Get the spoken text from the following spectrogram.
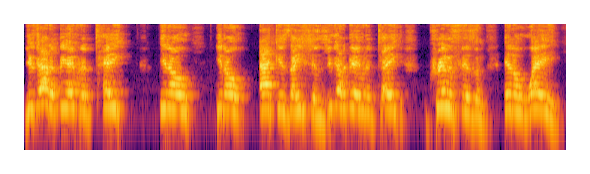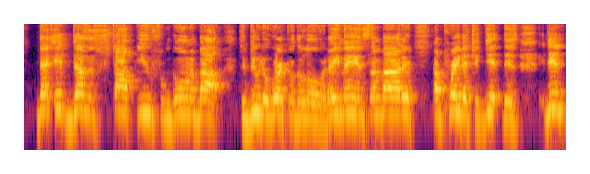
You gotta be able to take, you know, you know, accusations. You gotta be able to take criticism in a way that it doesn't stop you from going about to do the work of the Lord. Amen. Somebody, I pray that you get this. Then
